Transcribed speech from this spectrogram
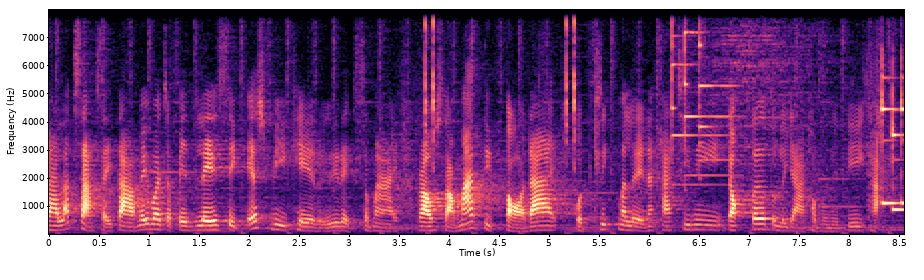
การรักษาสายตาไม่ว่าจะเป็น LASIK HBK หรือ Relax Smile เราสามารถติดต่อได้กดคลิกมาเลยนะคะที่นี่ดรตุลยา Community ค่ะ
